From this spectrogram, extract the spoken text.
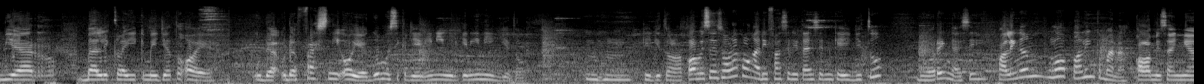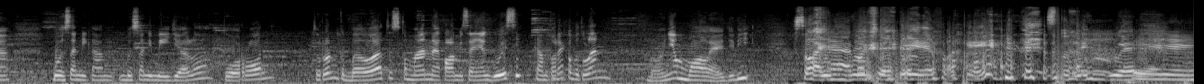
biar balik lagi ke meja tuh oh ya udah udah fresh nih oh ya gue mesti kerjain ini bikin ini gitu. Kayak gitu lah. Kalau misalnya soalnya kalau nggak difasilitasin kayak gitu boring nggak sih? Palingan lo paling ke mana? Kalau misalnya bosan di kan bosan di meja lo turun turun ke bawah terus ke mana? Kalau misalnya gue sih kantornya kebetulan bawahnya mall ya jadi selain Ya, gue oke selain gue Iya, iya, iya.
